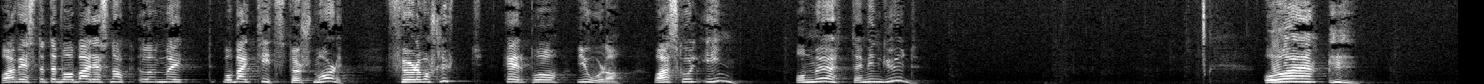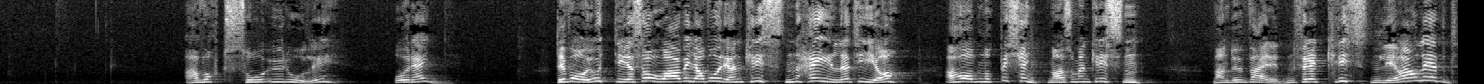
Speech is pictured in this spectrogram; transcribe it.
Og jeg visste at det var bare, snakk, var bare et tidsspørsmål før det var slutt her på jorda. Og jeg skulle inn og møte min Gud. Og Jeg ble så urolig og redd. Det var jo ikke det, sa hun. Jeg ville vært en kristen hele tida. Jeg hadde nok bekjent meg som en kristen. Men du verden for et kristenliv jeg har levd!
